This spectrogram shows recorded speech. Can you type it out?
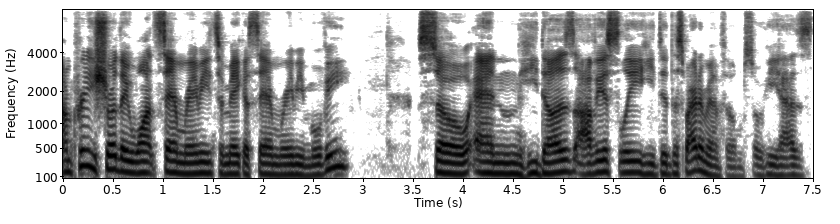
I'm pretty sure they want Sam Raimi to make a Sam Raimi movie. So, and he does. Obviously, he did the Spider-Man film, so he has,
